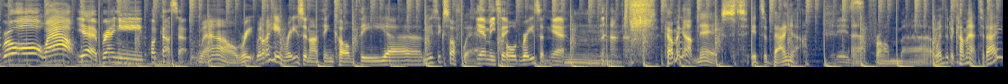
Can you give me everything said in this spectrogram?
Bro, oh wow, Yeah, brand new podcast app. wow. Re- when I hear Reason, I think of the uh, music software. Yeah, me too. Called Reason. Yeah. Coming up next, it's a banger. It is. Uh, from uh, when did it come out? Today?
